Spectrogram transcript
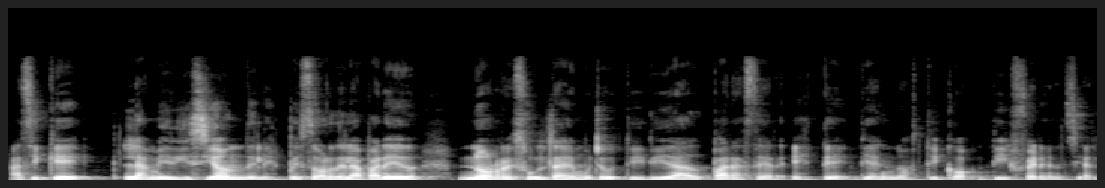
así que la medición del espesor de la pared no resulta de mucha utilidad para hacer este diagnóstico diferencial.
